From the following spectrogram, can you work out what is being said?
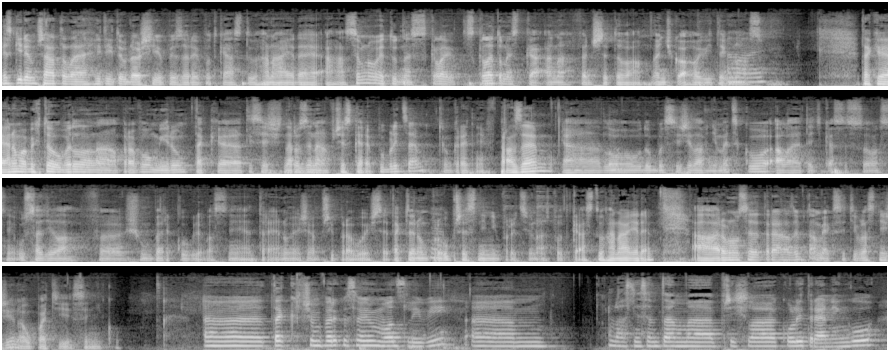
Hezký den, přátelé, vítejte u další epizody podcastu Haná jede a se mnou je tu dnes skeletonistka Anna Fenštetová. Aničko, ahoj, vítej ahoj. u nás. Tak jenom abych to uvedl na pravou míru, tak eh, ty jsi narozená v České republice, konkrétně v Praze. A dlouhou dobu si žila v Německu, ale teďka se vlastně usadila v Šumberku, kde vlastně trénuješ a připravuješ se. Tak to jenom pro upřesnění, proč si u nás podcastu Hana jede. A rovnou se teda zeptám, jak se ti vlastně žije na úpatí Jeseníku? Uh, tak v Šumperku se mi moc líbí. Um, vlastně jsem tam eh, přišla kvůli tréninku.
